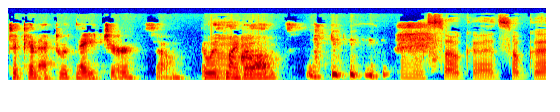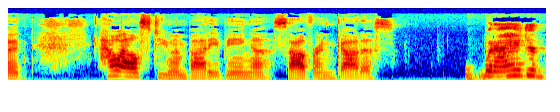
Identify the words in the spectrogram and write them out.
to connect with nature. So, with mm-hmm. my dogs. mm, so good. So good. How else do you embody being a sovereign goddess? When I had to,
